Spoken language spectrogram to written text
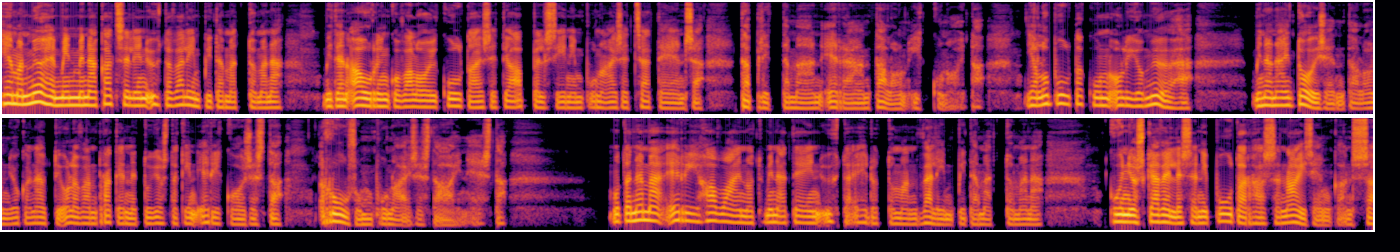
Hieman myöhemmin minä katselin yhtä välinpitämättömänä, miten aurinko valoi kultaiset ja appelsiininpunaiset säteensä täplittämään erään talon ikkunoita. Ja lopulta, kun oli jo myöhä, minä näin toisen talon, joka näytti olevan rakennettu jostakin erikoisesta ruusunpunaisesta aineesta. Mutta nämä eri havainnot minä tein yhtä ehdottoman välinpitämättömänä, kuin jos kävellessäni puutarhassa naisen kanssa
